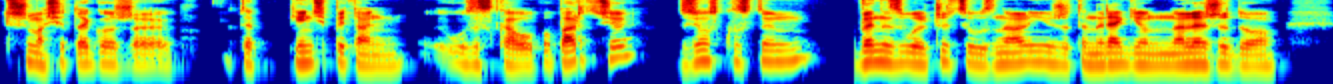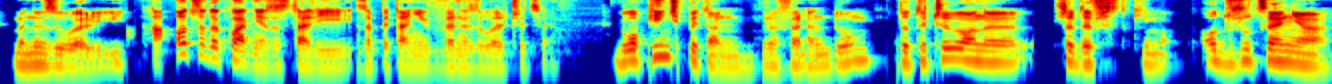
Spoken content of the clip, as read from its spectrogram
trzyma się tego, że te pięć pytań uzyskało poparcie. W związku z tym Wenezuelczycy uznali, że ten region należy do Wenezueli. A o co dokładnie zostali zapytani Wenezuelczycy? Było pięć pytań w referendum. Dotyczyły one przede wszystkim odrzucenia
